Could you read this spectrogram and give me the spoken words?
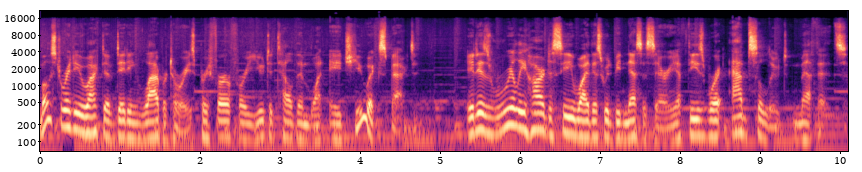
Most radioactive dating laboratories prefer for you to tell them what age you expect, it is really hard to see why this would be necessary if these were absolute methods.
